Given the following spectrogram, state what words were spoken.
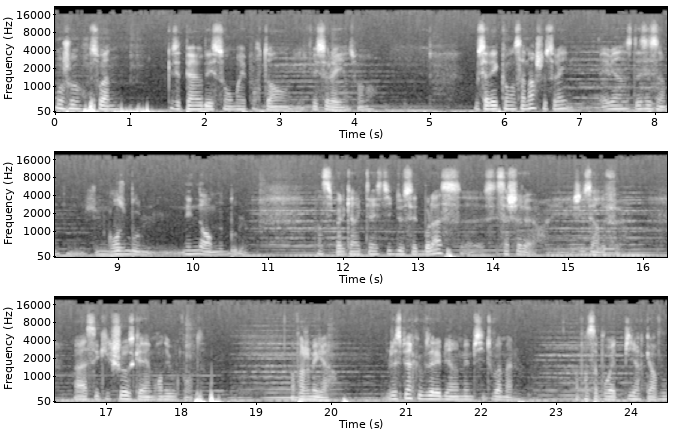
Bonjour, Swan. Que cette période est sombre et pourtant il fait soleil en ce moment. Vous savez comment ça marche le soleil? Eh bien, c'est assez simple. C'est une grosse boule, énorme boule. Principale caractéristique de cette bolasse, euh, c'est sa chaleur et les geysers de feu. Ah, c'est quelque chose quand même, rendez-vous compte. Enfin, je m'égare. J'espère que vous allez bien, même si tout va mal. Enfin, ça pourrait être pire car vous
